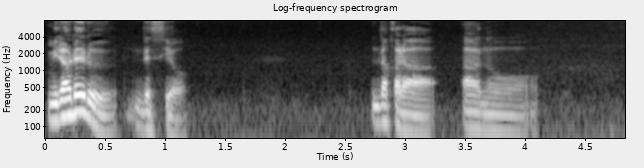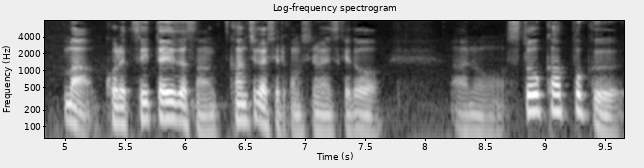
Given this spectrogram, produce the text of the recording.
見られるんですよ。だから、あの、まあ、これツイッターユーザーさん勘違いしてるかもしれないですけど、あの、ストーカーっぽく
